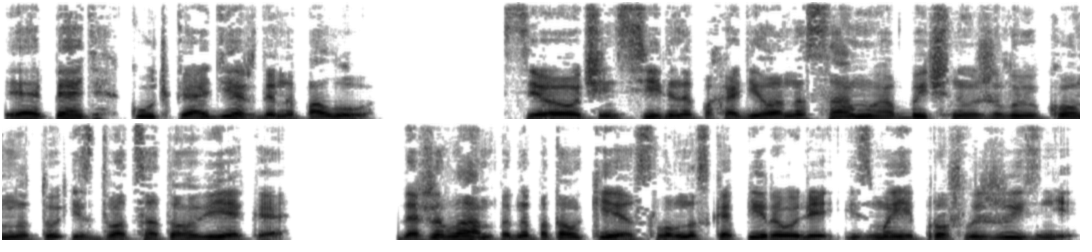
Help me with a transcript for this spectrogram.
и опять кучка одежды на полу. Все очень сильно походило на самую обычную жилую комнату из 20 века. Даже лампы на потолке словно скопировали из моей прошлой жизни.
